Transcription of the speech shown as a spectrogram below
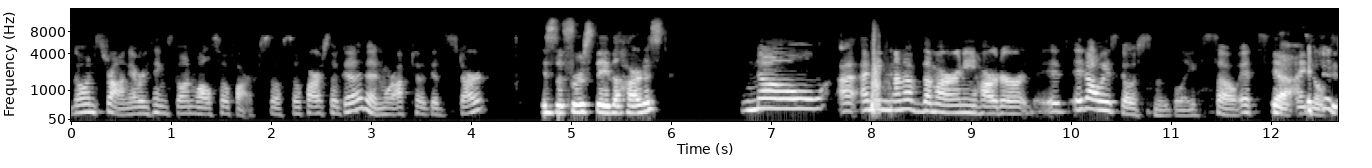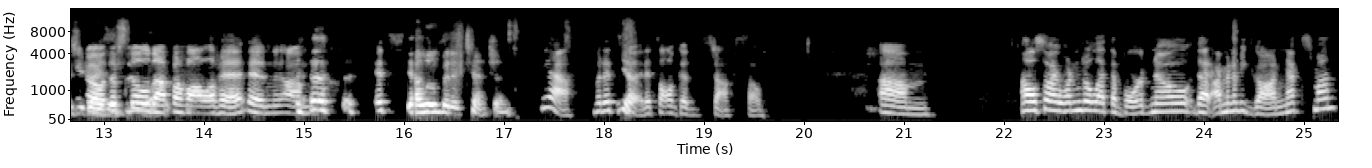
going strong. Everything's going well so far. So so far so good, and we're off to a good start. Is the first day the hardest? No, I, I mean none of them are any harder. It it always goes smoothly. So it's Yeah, I it's know just, you you know the build up of all of it, and um, it's yeah, a little bit of tension. yeah, but it's Yeah. good. It's all good stuff. So, um, also I wanted to let the board know that I'm going to be gone next month.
